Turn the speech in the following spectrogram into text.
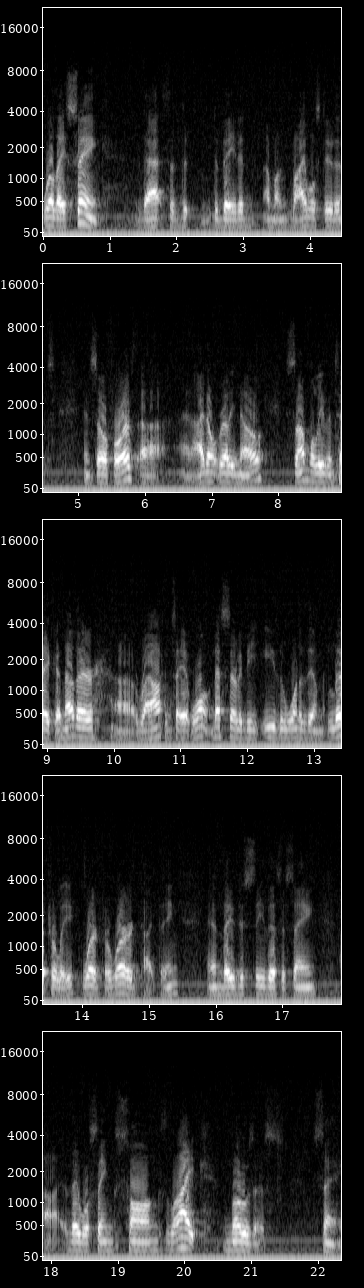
will they sing? That's debated among Bible students and so forth, uh, and I don't really know. Some will even take another uh, route and say it won't necessarily be either one of them literally, word for word type thing. And they just see this as saying uh, they will sing songs like Moses sang,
